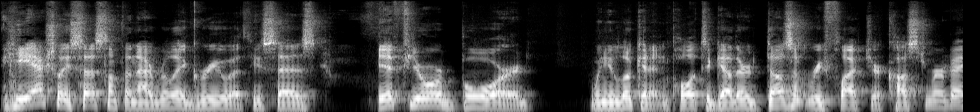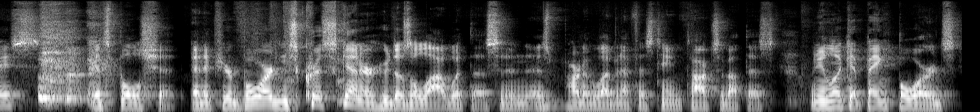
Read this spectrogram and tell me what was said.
he actually says something I really agree with. He says, if your board, when you look at it and pull it together, doesn't reflect your customer base, it's bullshit. And if your board, and it's Chris Skinner, who does a lot with this, and as part of 11FS team, talks about this. When you look at bank boards,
